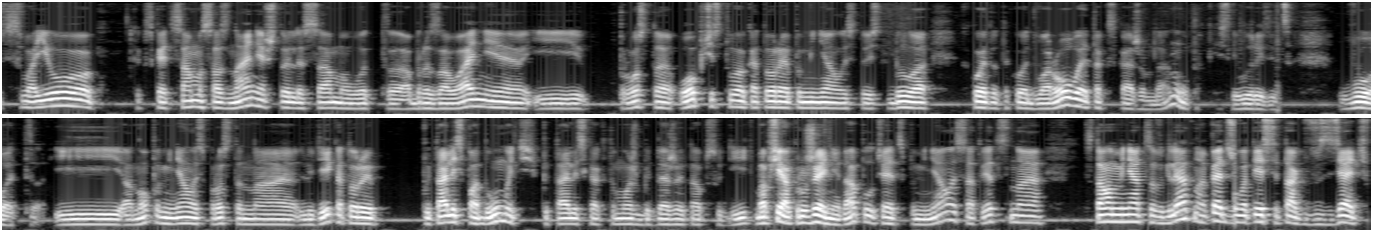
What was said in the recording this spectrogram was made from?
свое как сказать, самосознание, что ли, само вот образование и просто общество, которое поменялось, то есть было какое-то такое дворовое, так скажем, да, ну, так, если выразиться, вот, и оно поменялось просто на людей, которые пытались подумать, пытались как-то, может быть, даже это обсудить. Вообще окружение, да, получается, поменялось, соответственно, стал меняться взгляд, но опять же, вот если так взять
